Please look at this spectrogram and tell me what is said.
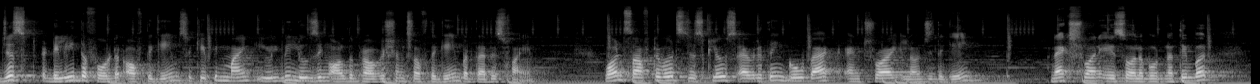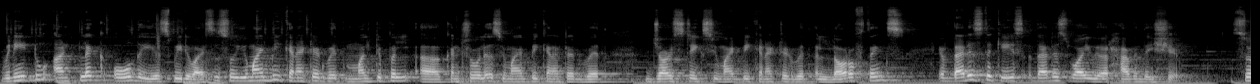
just delete the folder of the game. So keep in mind you will be losing all the progressions of the game but that is fine. Once afterwards just close everything go back and try launching the game. Next one is all about nothing but we need to unplug all the USB devices. So you might be connected with multiple uh, controllers, you might be connected with joysticks, you might be connected with a lot of things. If that is the case, that is why we are having the issue. so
